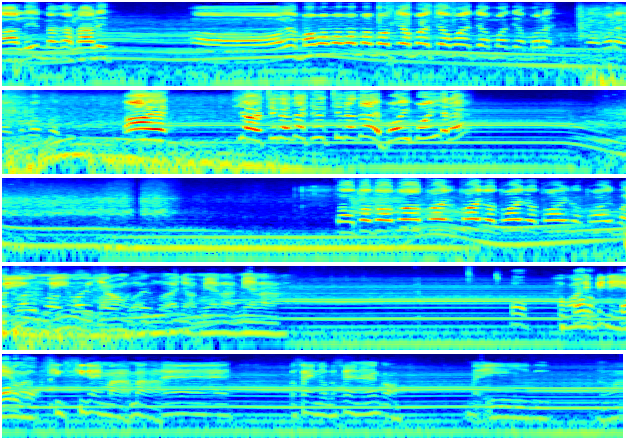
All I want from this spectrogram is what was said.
လာလေးမကလာလေးအော်မမမမမတရားမတရားမတရားမတရားမလိုက်တရားမလိုက်ကမဖတ်အာချာချစ်တဲ့ချစ်တဲ့ဘောဘောရတဲ့တော်တော်တော်တော်တော်တော်တော်တော်တော်တော်တော်ပါမင်းတော်မပါင်းတော်ကိုရအောင်တော်လို့အကြောင်းမြန်လားမြန်လားဟုတ်ဟို ほこりピネは機械まあまあえー、バサイのバサイのなんかまあいいのは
